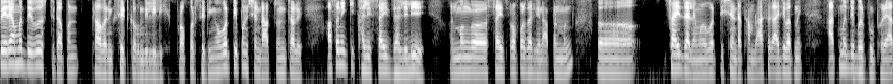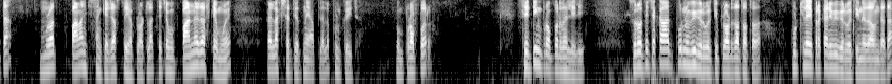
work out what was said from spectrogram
पेऱ्यामध्ये व्यवस्थित आपण फ्लावरिंग सेट करून दिलेली. प्रॉपर सेटिंग वरती पण शेंडा आतून चालू आहे. असं नाही की खाली साईज झालेली आहे. आणि मग साईज प्रॉपर झाली ना आपण मग साईज झाल्यामुळे वरती शेंडा थांबला. असं अजिबात नाही. आतमध्ये भरपूर फळे. आता मुळात पानांची संख्या जास्त आहे या प्लॉटला त्याच्यामुळे पानं असल्यामुळे काही लक्षात येत नाही आपल्याला फुलकईचं पण प्रॉपर सेटिंग प्रॉपर झालेली. सुरुवातीच्या काळात पूर्ण विगरवरती प्लॉट जात होता. कुठल्याही प्रकारे विगरवरती न जाऊन देता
